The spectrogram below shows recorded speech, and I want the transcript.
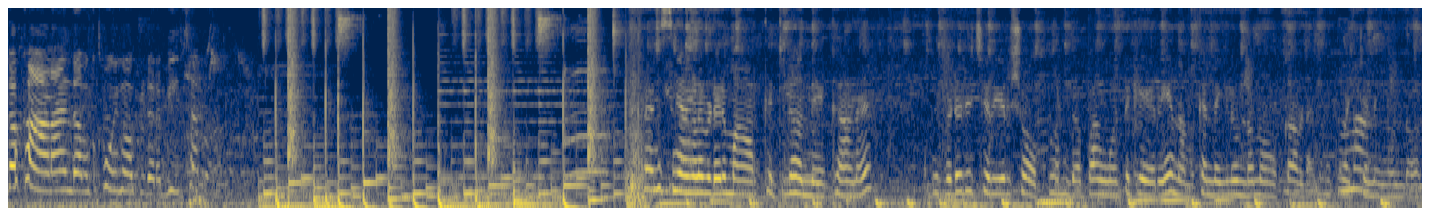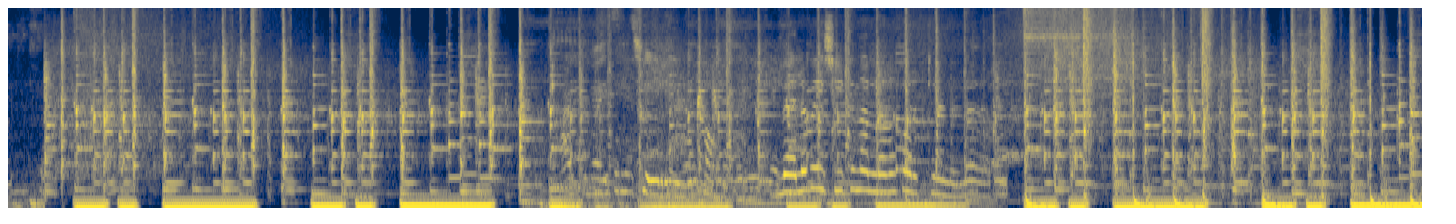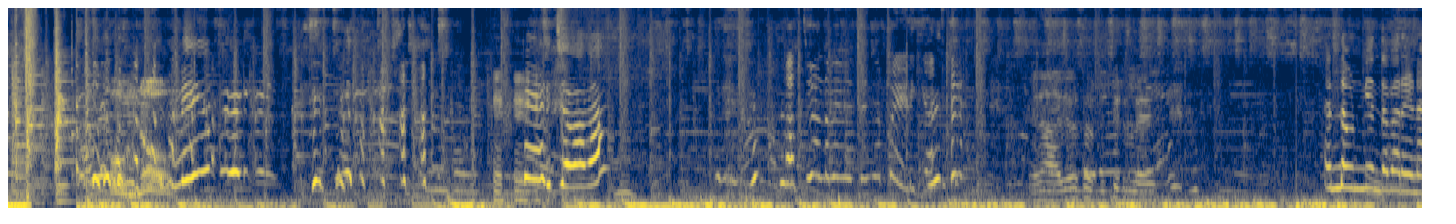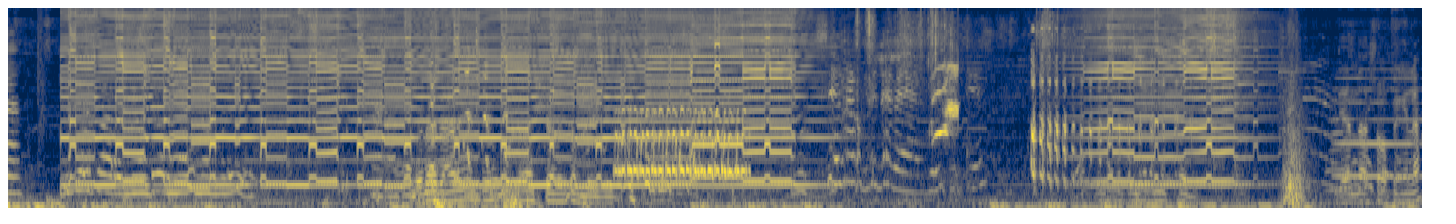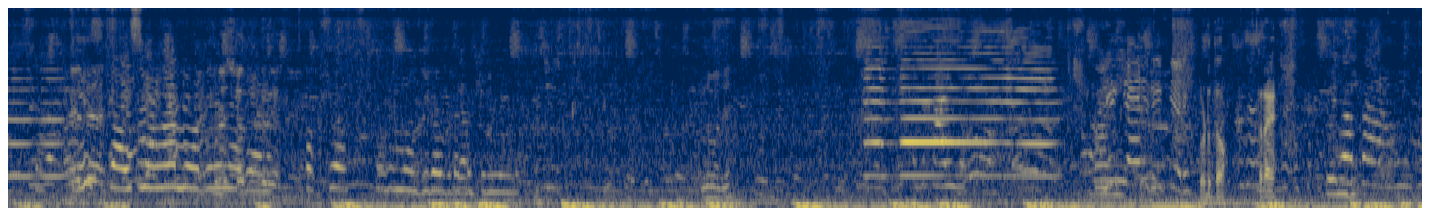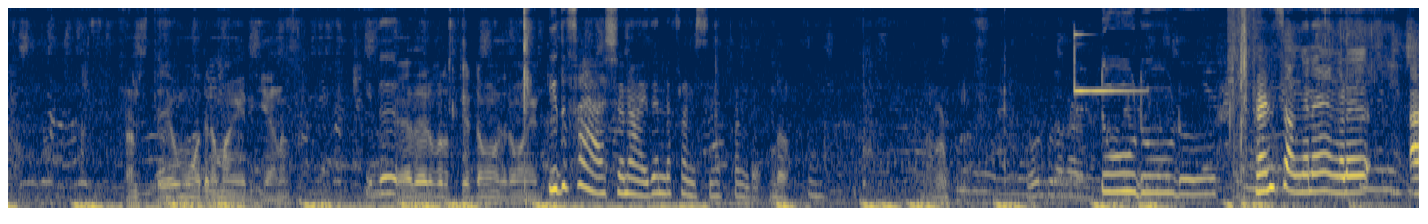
എന്തോ കാണാനുണ്ട്. നമുക്ക് പോയി നോക്കിട്ട് വരാം. ബീച്ചാണ് ഫ്രണ്ട്സ് ഞങ്ങൾ ഇവിടെ ഒരു മാർക്കറ്റിൽ വന്നേക്കാണ്. ഇവിടെ ഒരു ചെറിയൊരു ഷോപ്പ് ഉണ്ട്. അപ്പൊ അങ്ങോട്ട് കയറി നമുക്ക് എന്തെങ്കിലും ഉണ്ടോ നോക്കാം. അവിടെ നമുക്ക് പറ്റുന്നെങ്കിലും ഉണ്ടോ വില പേശിയിട്ട് നല്ലോണം കുറയ്ക്കുന്നുണ്ട് അല്ലേ? എന്താ ഉണ്ണി എന്താ പറയണേ? എന്താ ഷോപ്പിംഗ് ഞങ്ങളെ മോതിരം പക്ഷെ ഒരു മോതിരം ഇവിടെ കിട്ടുന്നില്ല. കൊടുത്തോ? എത്ര ഫ്രണ്ട്സ് ദേവ് മോതിരം വാങ്ങിയിരിക്കുകയാണ് ഇത് ഏതൊരു വൃത്തിയിട്ട മോതിരം വാങ്ങിയിട്ട് ഇത് ഫാഷൻ ആയത് എന്റെ ഫ്രണ്ട്സിനൊക്കെ ഉണ്ട്? ഉണ്ടോ ടൂ ഡൂ ഡൂ ഫ്രണ്ട്സ് അങ്ങനെ ഞങ്ങൾ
